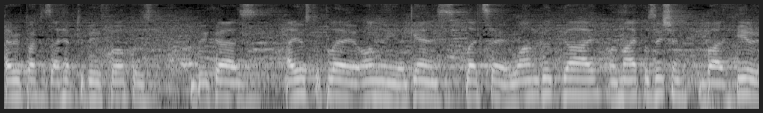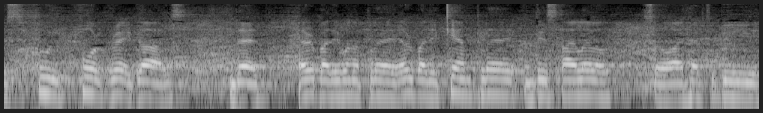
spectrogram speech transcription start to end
Every practice I have to be focused because I used to play only against, let's say, one good guy on my position, but here is full, four great guys that everybody want to play, everybody can play in this high level, so I have to be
